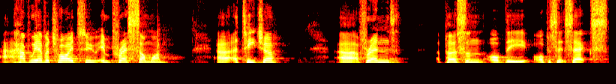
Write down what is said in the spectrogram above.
Have we ever tried to impress someone? Uh, a teacher, uh, a friend, a person of the opposite sex,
